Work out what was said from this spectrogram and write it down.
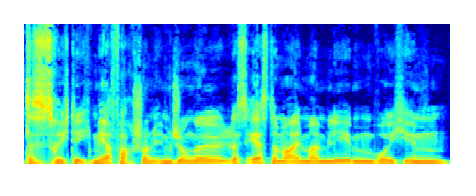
Das ist richtig, mehrfach schon im Dschungel. Das erste Mal in meinem Leben, wo ich im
